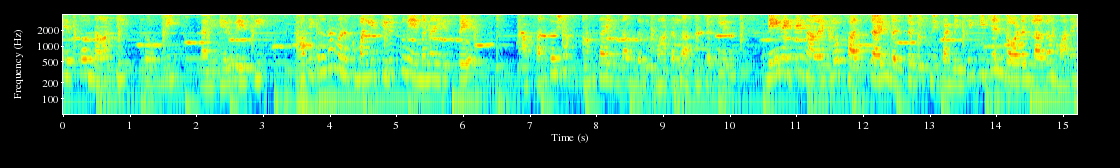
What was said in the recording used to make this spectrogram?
చేత్తో నాటి తవ్వి దానికి ఎరువేసి వేసి అది కన్నా మనకు మళ్ళీ తిరుక్కుని ఏమైనా ఇస్తే ఆ సంతోషం అంతా ఇంత ఉండదు. మాటల్లో అసలు చెప్పలేను. నేనైతే నా లైఫ్లో ఫస్ట్ టైం వెజిటబుల్స్ని పండించి కిచెన్ గార్డెన్ లాగా మన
